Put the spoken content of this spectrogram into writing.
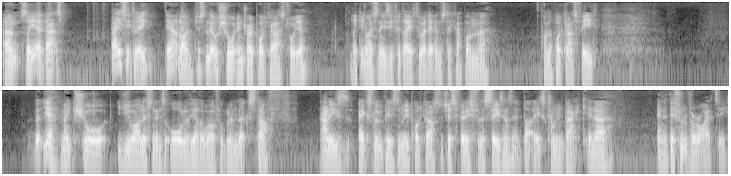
Um, so yeah, that's basically the outline. Just a little short intro podcast for you. Make it nice and easy for Dave to edit and stick up on the on the podcast feed. But yeah, make sure you are listening to all of the other World Football Index stuff. Ali's excellent piece of me podcast has just finished for the season, hasn't it? But it's coming back in a in a different variety.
